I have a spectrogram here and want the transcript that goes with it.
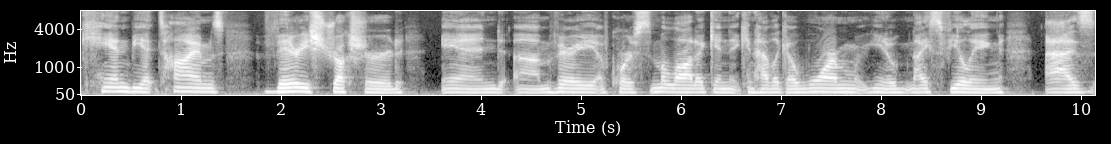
can be at times very structured and um, very, of course, melodic, and it can have like a warm, you know, nice feeling as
